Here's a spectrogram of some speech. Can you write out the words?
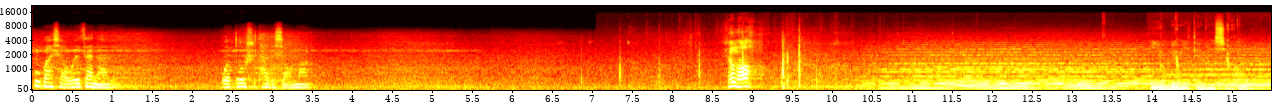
不管小薇在哪里，我都是她的小妈。杨桃，你有没有一点点喜欢我？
